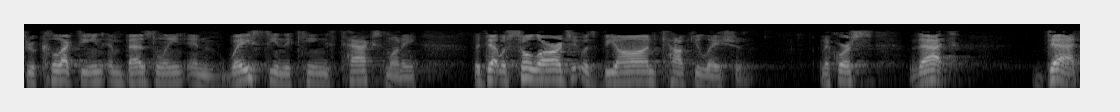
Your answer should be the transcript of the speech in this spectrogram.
through collecting, embezzling, and wasting the king's tax money. The debt was so large it was beyond calculation. And of course, that debt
